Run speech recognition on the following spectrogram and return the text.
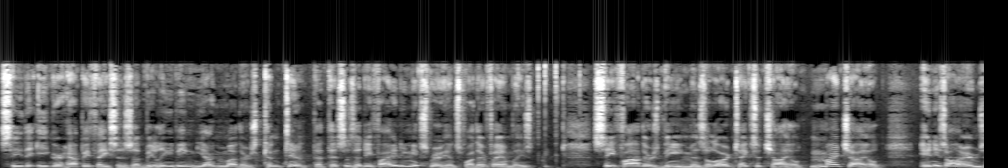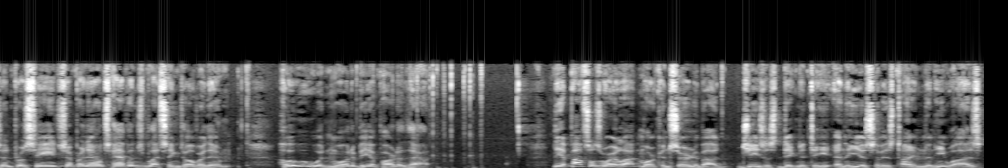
See the eager, happy faces of believing young mothers content that this is a defining experience for their families. See fathers beam as the Lord takes a child, my child, in his arms and proceeds to pronounce heaven's blessings over them. Who wouldn't want to be a part of that? The apostles were a lot more concerned about Jesus' dignity and the use of his time than he was.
